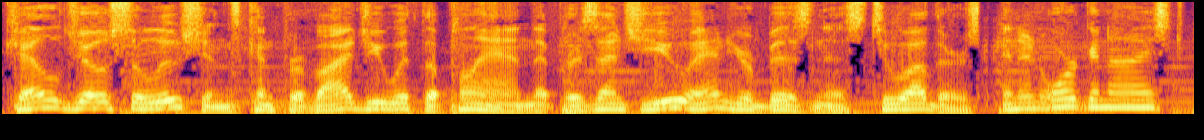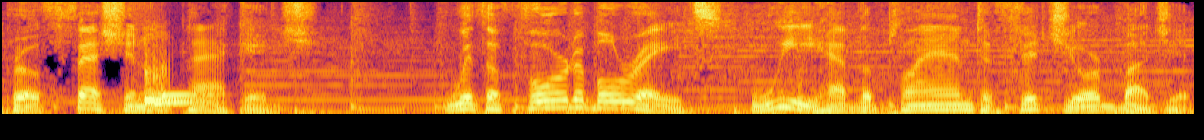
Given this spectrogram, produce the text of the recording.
Keljo Solutions can provide you with the plan that presents you and your business to others in an organized, professional package. With affordable rates, we have the plan to fit your budget.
